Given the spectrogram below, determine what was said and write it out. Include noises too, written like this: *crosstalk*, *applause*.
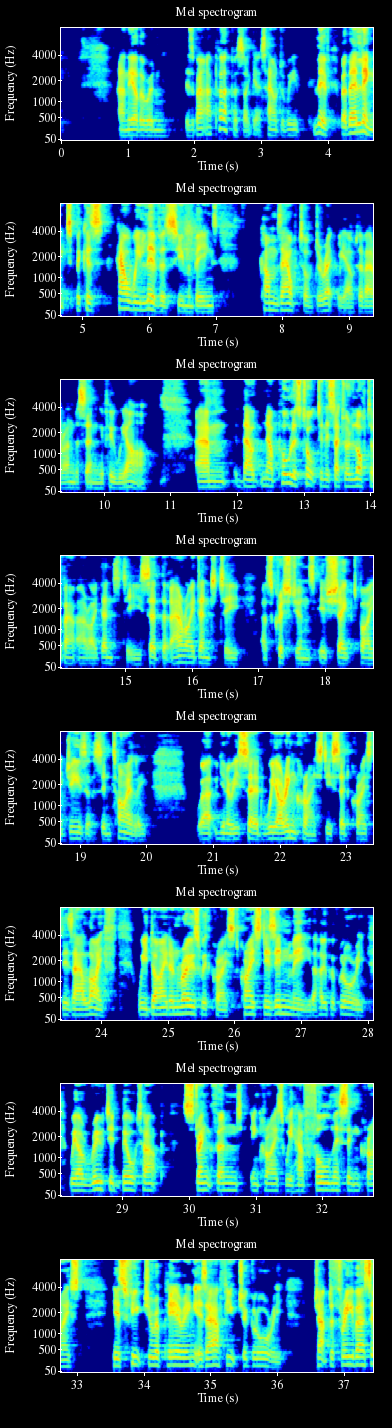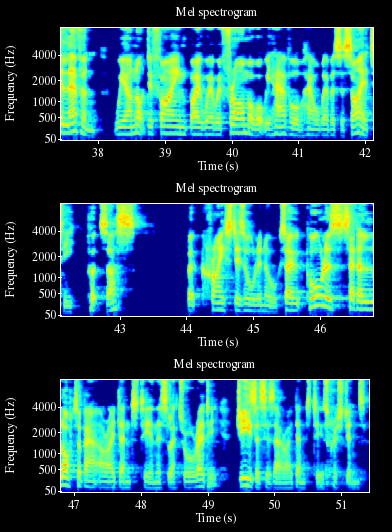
And the other one is about our purpose, I guess. How do we live? But they're linked because how we live as human beings comes out of, directly out of our understanding of who we are. Um, now, now, Paul has talked in this letter a lot about our identity. He said that our identity as Christians is shaped by Jesus entirely. you know, he said, We are in Christ. He said, Christ is our life. We died and rose with Christ. Christ is in me, the hope of glory. We are rooted, built up, strengthened in Christ. We have fullness in Christ. His future appearing is our future glory. Chapter 3, verse 11 we are not defined by where we're from or what we have or however society puts us but Christ is all in all. So, Paul has said a lot about our identity in this letter already. Jesus is our identity as Christians.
